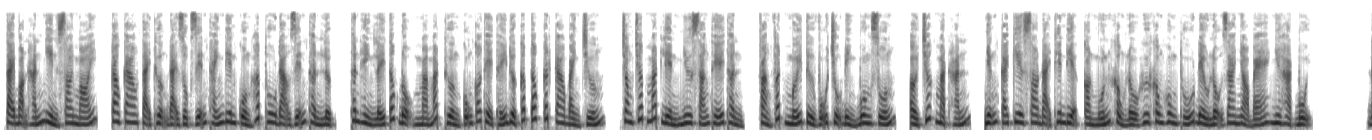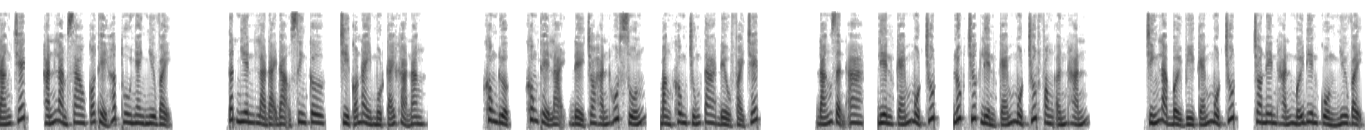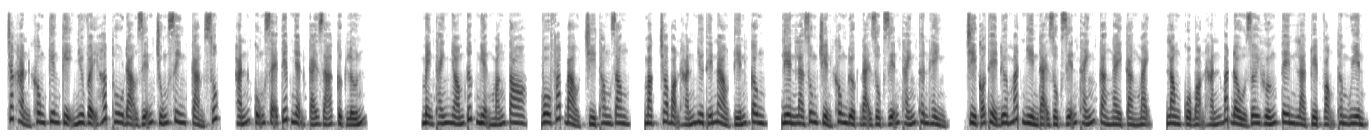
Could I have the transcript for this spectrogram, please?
Tại bọn hắn nhìn soi mói cao cao tại thượng đại dục diễn thánh điên cuồng hấp thu đạo diễn thần lực, thân hình lấy tốc độ mà mắt thường cũng có thể thấy được cấp tốc cất cao bành trướng, trong chớp mắt liền như sáng thế thần, phảng phất mới từ vũ trụ đỉnh buông xuống, ở trước mặt hắn, những cái kia so đại thiên địa còn muốn khổng lồ hư không hung thú đều lộ ra nhỏ bé như hạt bụi. Đáng chết, hắn làm sao có thể hấp thu nhanh như vậy? Tất nhiên là đại đạo sinh cơ, chỉ có này một cái khả năng. Không được, không thể lại để cho hắn hút xuống bằng không chúng ta đều phải chết đáng giận a liền kém một chút lúc trước liền kém một chút phong ấn hắn. Chính là bởi vì kém một chút, cho nên hắn mới điên cuồng như vậy. Chắc hẳn không kiêng kỵ như vậy hấp thu đạo diễn chúng sinh cảm xúc, hắn cũng sẽ tiếp nhận cái giá cực lớn. Mệnh thánh nhóm tức miệng mắng to, vô pháp bảo trì thong dong, mặc cho bọn hắn như thế nào tiến công, liền là dung chuyển không được đại dục diễn thánh thân hình, chỉ có thể đưa mắt nhìn đại dục diễn thánh càng ngày càng mạnh, lòng của bọn hắn bắt đầu rơi hướng tên là tuyệt vọng thâm uyên.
